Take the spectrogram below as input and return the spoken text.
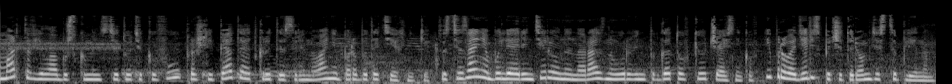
марта в Елабужском институте КФУ прошли пятые открытые соревнования по робототехнике. Состязания были ориентированы на разный уровень подготовки участников и проводились по четырем дисциплинам.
